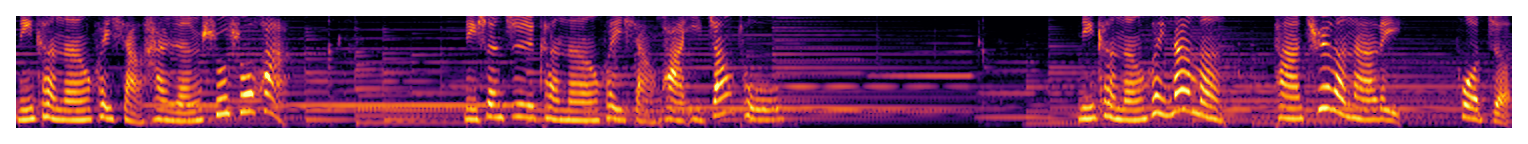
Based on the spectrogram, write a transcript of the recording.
你可能会想和人说说话，你甚至可能会想画一张图，你可能会纳闷他去了哪里。或者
